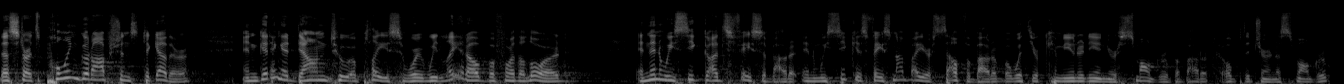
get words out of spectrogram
that starts pulling good options together and getting it down to a place where we lay it out before the Lord and then we seek God's face about it. And we seek his face not by yourself about it, but with your community and your small group about it. I hope that you're in a small group.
